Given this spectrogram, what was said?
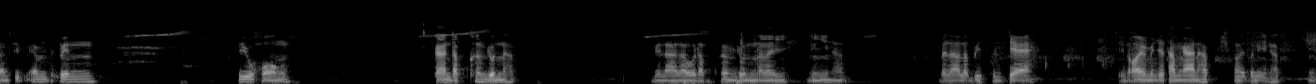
30 แอมป์จะเป็นฟิลของการดับเครื่องยนต์นะครับ เวลาเราดับเครื่องยนต์อะไรอย่างนี้นะครับ เวลาเราบิดกุญแจสีน้อยมันจะทำงานนะครับน้อยตัวนี้นะครับนี่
